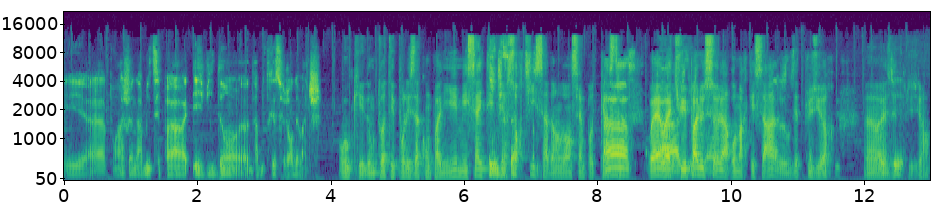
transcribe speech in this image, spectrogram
et pour un jeune arbitre, c'est pas évident d'arbitrer ce genre de match. Ok, donc toi, tu es pour les accompagner, mais ça a été déjà sorti, ça, dans l'ancien podcast. Hein. Ah, ouais, ouais, ah, tu n'es pas le seul à remarquer ça, ah, vous êtes plusieurs. Euh, êtes plusieurs.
